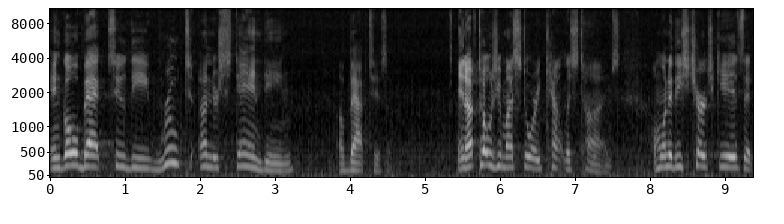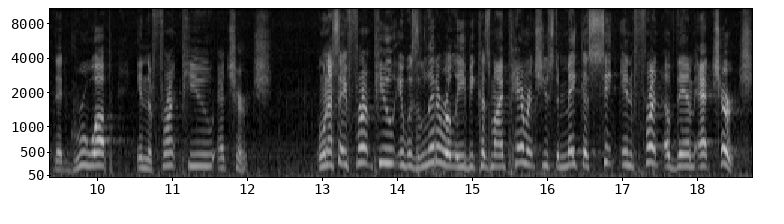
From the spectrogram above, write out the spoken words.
and go back to the root understanding of baptism. And I've told you my story countless times. I'm one of these church kids that, that grew up in the front pew at church. And when I say front pew, it was literally because my parents used to make us sit in front of them at church.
